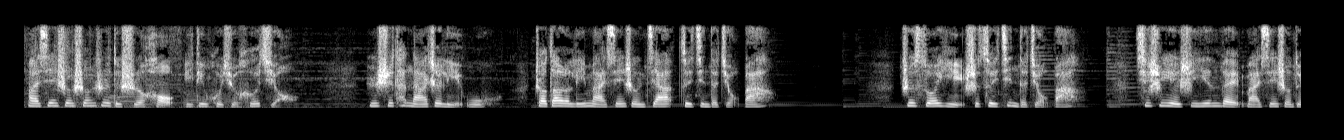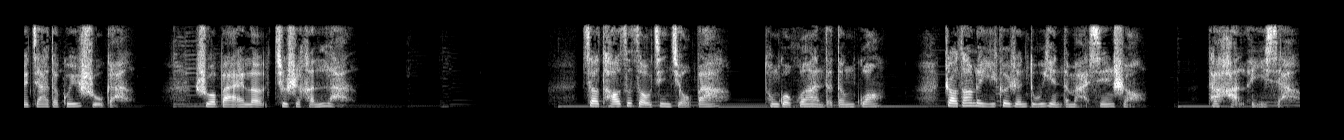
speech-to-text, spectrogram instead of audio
马先生生日的时候一定会去喝酒。于是他拿着礼物，找到了离马先生家最近的酒吧。之所以是最近的酒吧，其实也是因为马先生对家的归属感，说白了就是很懒。小桃子走进酒吧，通过昏暗的灯光，找到了一个人独饮的马先生。他喊了一下。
